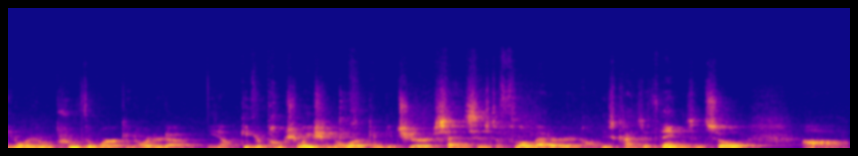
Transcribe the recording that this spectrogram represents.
in order to improve the work, in order to, you know, get your punctuation to work and get your sentences to flow better and all these kinds of things. And so, uh,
